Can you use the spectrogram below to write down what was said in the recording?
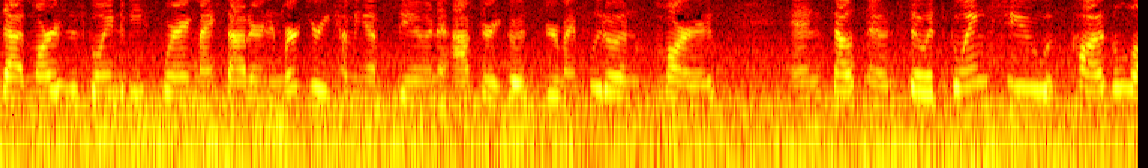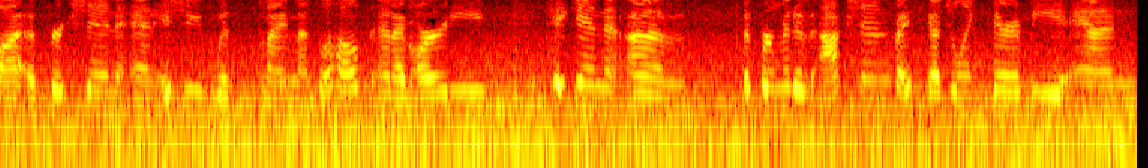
that Mars is going to be squaring my Saturn and Mercury coming up soon after it goes through my Pluto and Mars and South Node. So it's going to cause a lot of friction and issues with my mental health. And I've already taken um, affirmative action by scheduling therapy and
